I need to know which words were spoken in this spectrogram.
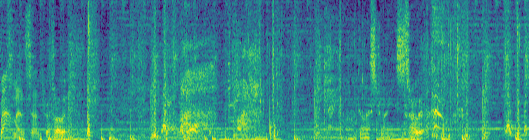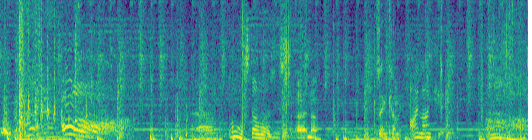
Batman soundtrack. Throw it. Okay. Oh, Dire Straits. Throw it. Oh, Oh, Stone Roses. Uh, no. Second Coming. I like it. Ah,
